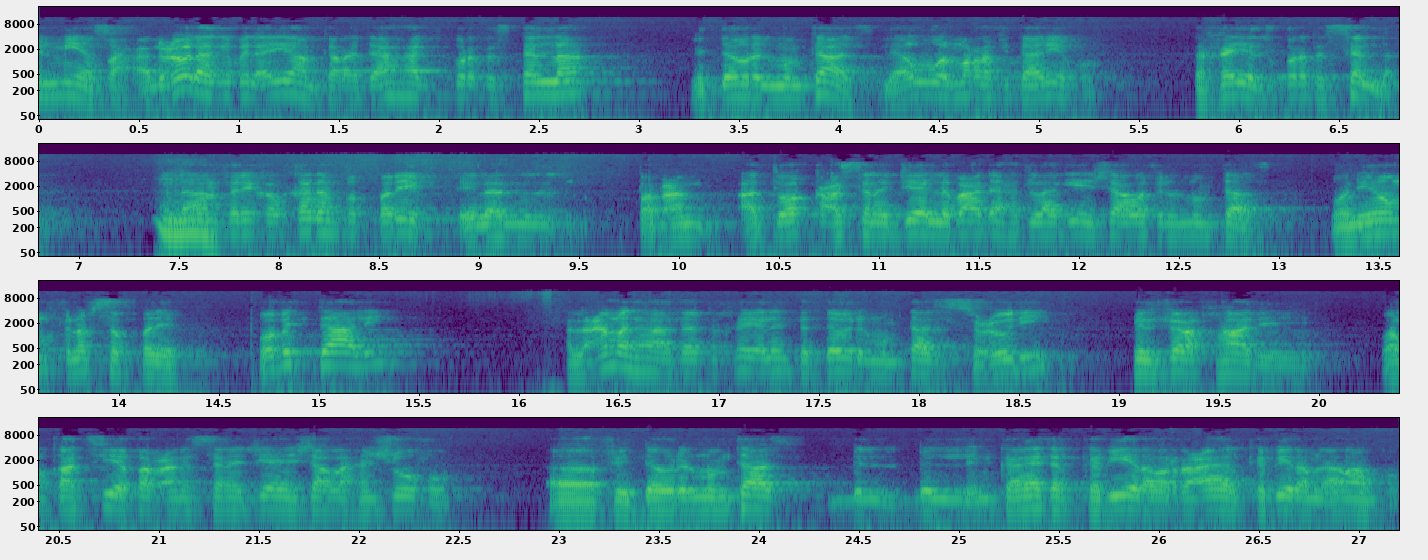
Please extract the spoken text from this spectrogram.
100% صح. العلا قبل أيام ترى تأهل في كرة السلة للدوري الممتاز لأول مرة في تاريخه. تخيل في كرة السلة. الآن فريق القدم في الطريق إلى ال... طبعا أتوقع السنة الجاية اللي بعدها حتلاقيه إن شاء الله في الممتاز. ونيوم في نفس الطريق. وبالتالي العمل هذا تخيل أنت الدوري الممتاز السعودي في الفرق هذه والقادسية طبعا السنة الجاية إن شاء الله حنشوفه آه، في الدوري الممتاز بال... بالإمكانيات الكبيرة والرعاية الكبيرة من أرامكو.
